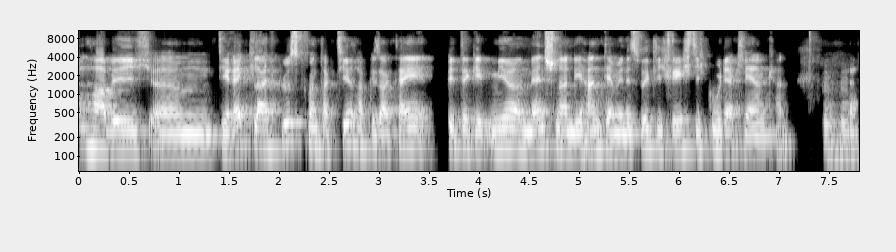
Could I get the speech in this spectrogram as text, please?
Dann habe ich ähm, direkt Live Plus kontaktiert, habe gesagt, hey, bitte gib mir einen Menschen an die Hand, der mir das wirklich richtig gut erklären kann. Mhm.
